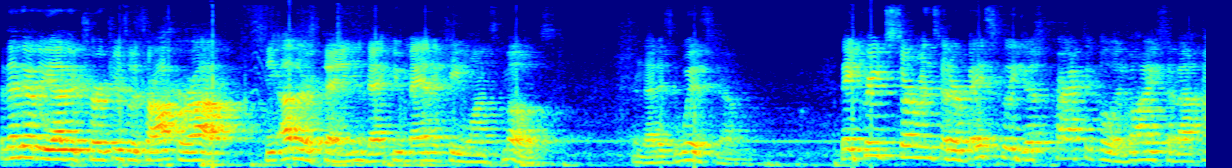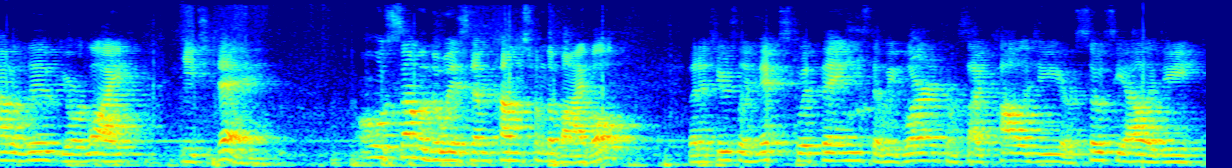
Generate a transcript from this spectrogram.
And then there are the other churches which offer up the other thing that humanity wants most, and that is wisdom. They preach sermons that are basically just practical advice about how to live your life each day. Oh, some of the wisdom comes from the Bible, but it's usually mixed with things that we've learned from psychology or sociology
